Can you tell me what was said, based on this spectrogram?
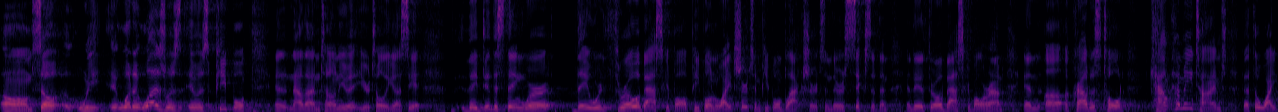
Um, so we, it, what it was was it was people, and now that I'm telling you it, you're totally going to see it. They did this thing where they would throw a basketball, people in white shirts and people in black shirts, and there were six of them, and they would throw a basketball around, and uh, a crowd was told, count how many times that the white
